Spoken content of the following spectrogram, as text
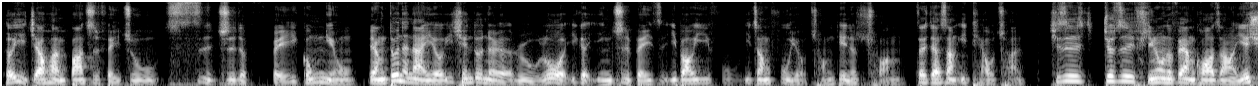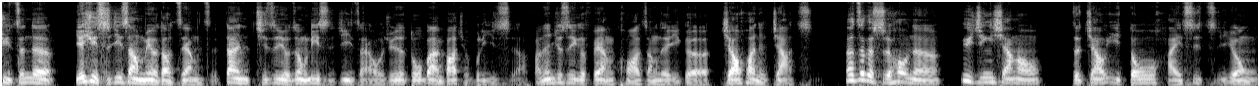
可以交换八只肥猪、四只的肥公牛、两吨的奶油、一千吨的乳酪、一个银质杯子、一包衣服、一张富有床垫的床，再加上一条船。其实就是形容的非常夸张啊，也许真的，也许实际上没有到这样子，但其实有这种历史记载，我觉得多半八九不离十啊。反正就是一个非常夸张的一个交换的价值。那这个时候呢，郁金香哦的交易都还是只用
